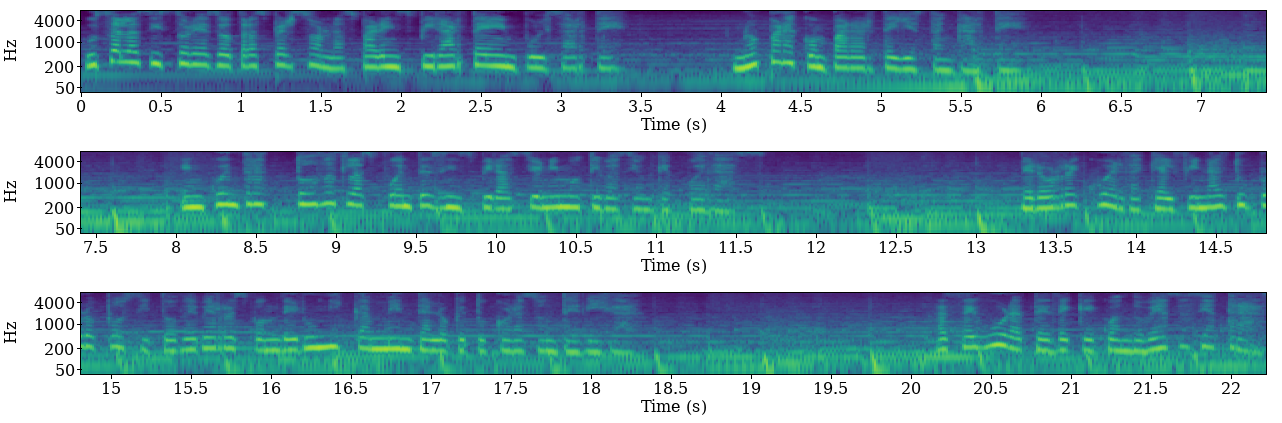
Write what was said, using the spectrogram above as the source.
Usa las historias de otras personas para inspirarte e impulsarte, no para compararte y estancarte. Encuentra todas las fuentes de inspiración y motivación que puedas. Pero recuerda que al final tu propósito debe responder únicamente a lo que tu corazón te diga. Asegúrate de que cuando veas hacia atrás,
